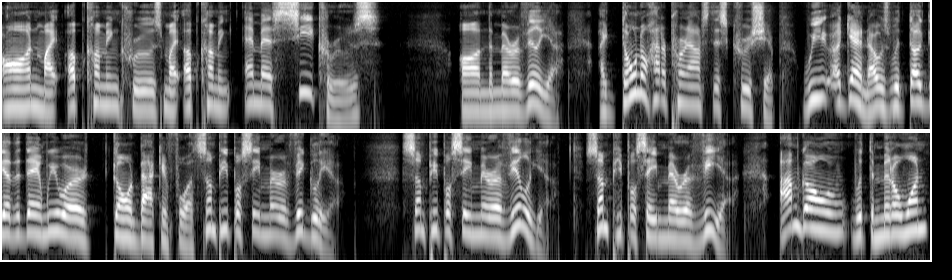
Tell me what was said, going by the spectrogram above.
on my upcoming cruise, my upcoming MSC cruise on the Meraviglia. I don't know how to pronounce this cruise ship. We again, I was with Doug the other day and we were going back and forth. Some people say Meraviglia. Some people say Meraviglia. Some people say Meraviglia. I'm going with the middle one.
